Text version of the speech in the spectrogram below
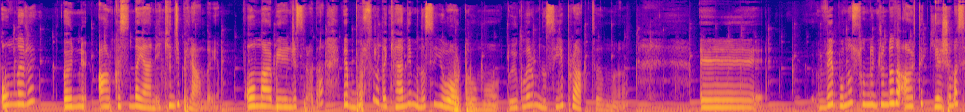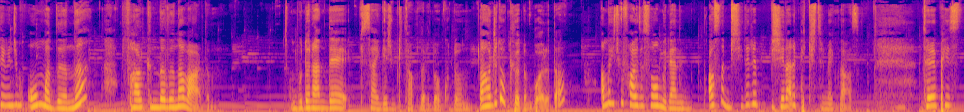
onları ön arkasında yani ikinci plandayım. Onlar birinci sırada ve bu sırada kendimi nasıl yorduğumu, duygularımı nasıl yıprattığımı ee, ve bunun sonucunda da artık yaşama sevincim olmadığını farkındalığına vardım. Bu dönemde kişisel gelişim kitapları da okudum. Daha önce de okuyordum bu arada. Ama hiçbir faydası olmuyordu. Yani aslında bir şeyleri bir şeylerle pekiştirmek lazım. Terapist,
